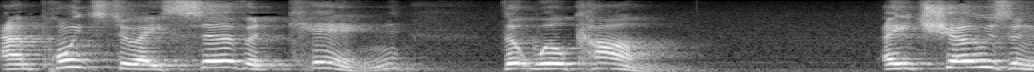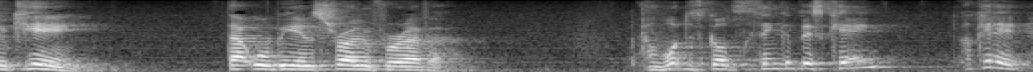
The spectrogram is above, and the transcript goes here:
and points to a servant king that will come, a chosen king that will be enthroned forever. And what does God think of this king? Look at it.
